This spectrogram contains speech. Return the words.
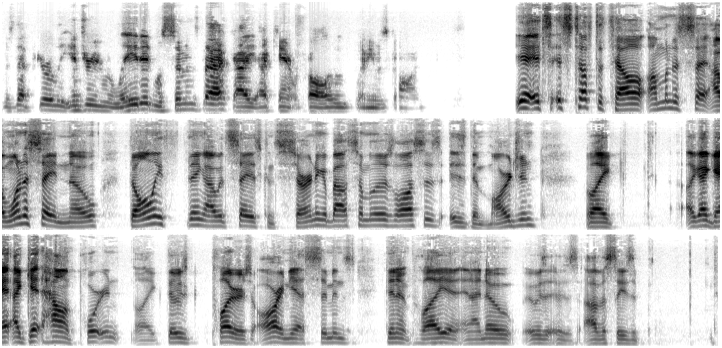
was that purely injury related? Was Simmons back? I I can't recall who, when he was gone. Yeah, it's it's tough to tell. I'm gonna say I want to say no. The only thing I would say is concerning about some of those losses is the margin. Like, like I get I get how important like those players are, and yes, Simmons didn't play, and, and I know it was it was obviously a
